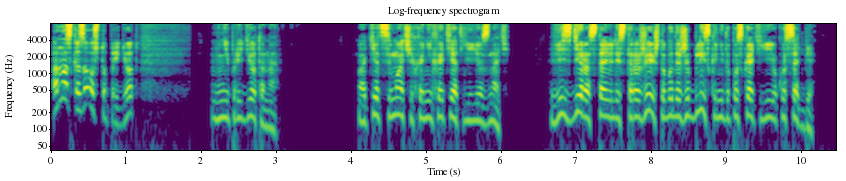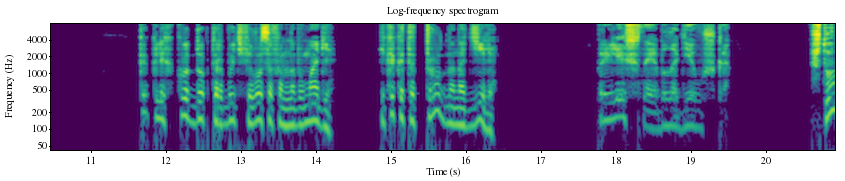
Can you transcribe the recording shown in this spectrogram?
Она сказала, что придет. Не придет она. Отец и мачеха не хотят ее знать. Везде расставили сторожей, чтобы даже близко не допускать ее к усадьбе. Как легко, доктор, быть философом на бумаге. И как это трудно на деле. Прелестная была девушка. Что?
